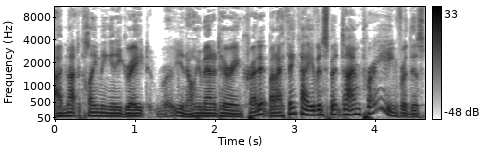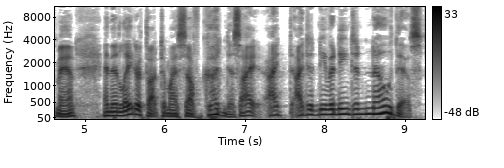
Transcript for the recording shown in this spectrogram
I'm not claiming any great, you know, humanitarian credit, but I think I even spent time praying for this man, and then later thought to myself, "Goodness, I, I, I didn't even need to know this."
